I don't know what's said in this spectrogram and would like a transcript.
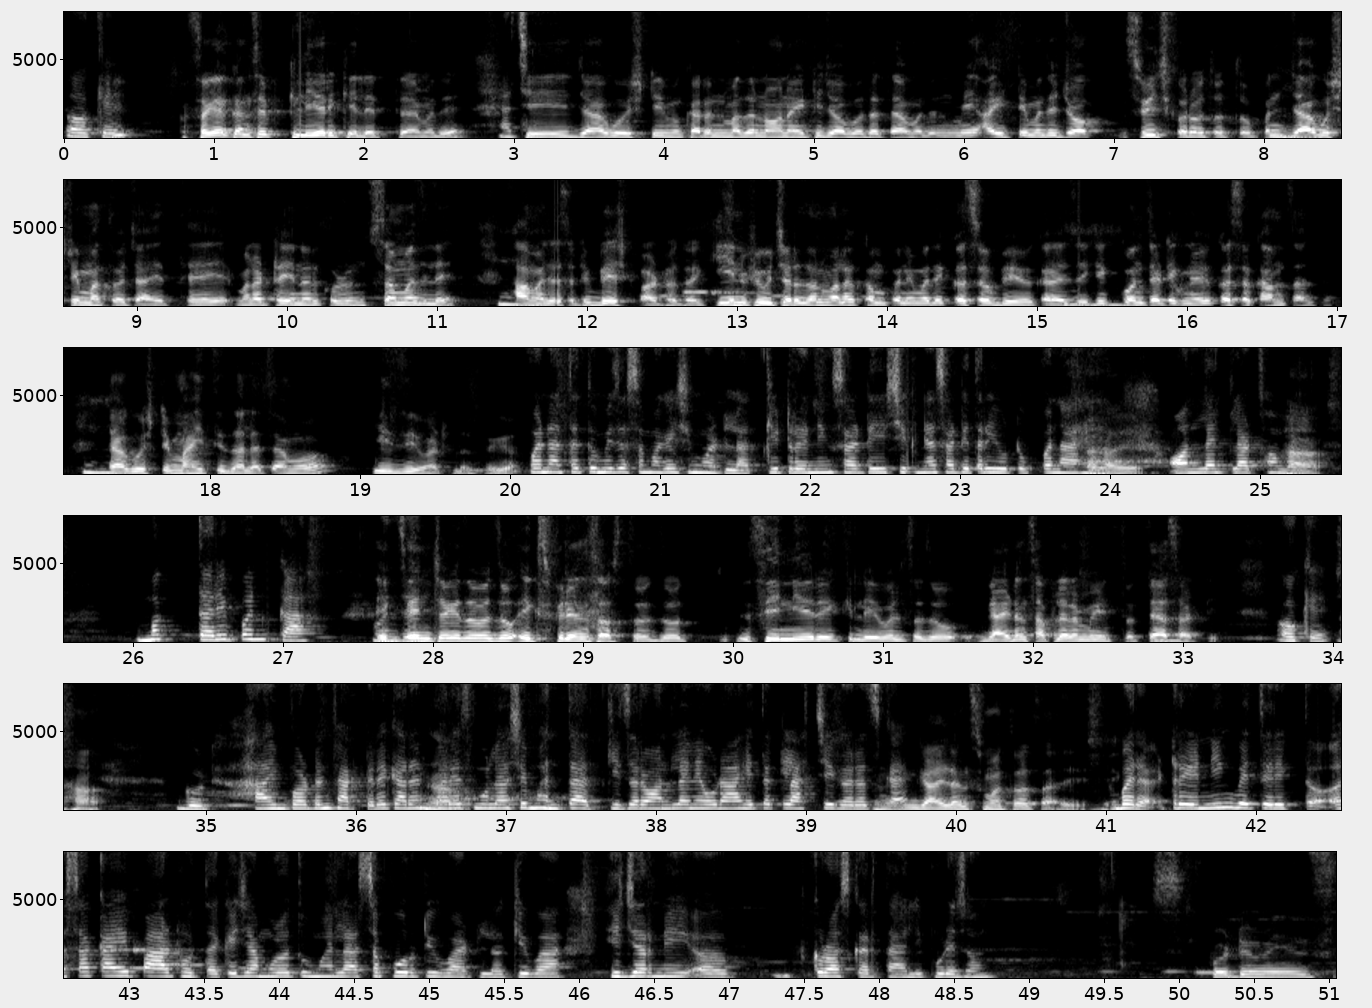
ओके सगळ्या कन्सेप्ट क्लिअर केलेत त्यामध्ये की ज्या गोष्टी कारण माझा नॉन आय टी जॉब होता त्यामधून मी आय टी मध्ये जॉब स्विच करत होतो. पण ज्या गोष्टी महत्त्वाच्या आहेत हे मला ट्रेनरकडून समजले हा माझ्यासाठी बेस्ट पार्ट होता की इन फ्युचर जाऊन मला कंपनीमध्ये कसं बिहेव करायचं की कोणत्या टेक्नॉलॉजी कसं काम चालतं. ह्या गोष्टी माहिती झाल्या त्यामुळं इझी वाटलं सगळं. पण आता तुम्ही जसं मगाशी म्हटलात की ट्रेनिंगसाठी शिकण्यासाठी तर युट्यूब पण आहे. ऑनलाईन प्लॅटफॉर्म मग तरी पण का? एक म्हणजे त्यांच्या जवळ जो एक्सपिरियन्स असतो जो सिनियर एक लेवलचा जो गायडन्स आपल्याला मिळतो त्यासाठी. ओके हा. गुड हा इम्पॉर्टंट फॅक्टर आहे कारण. बरेच मुलं असे म्हणतात की जर ऑनलाईन एवढं आहे तर क्लासची गरज काय? गायडन्स महत्त्वाचा आहे. बरं ट्रेनिंग व्यतिरिक्त असा काय पार्ट होता की ज्यामुळे तुम्हाला सपोर्टिव्ह वाटलं किंवा ही जर्नी क्रॉस करता आली पुढे जाऊन? सपोर्टिव्ह मीन्स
